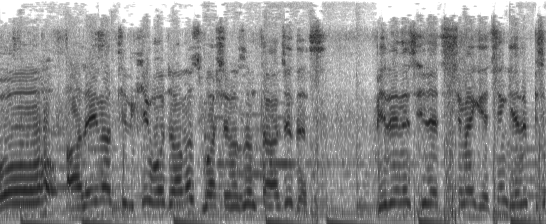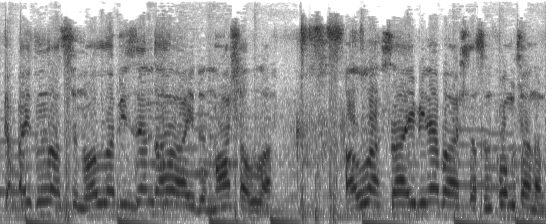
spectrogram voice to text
O Aleyna Tilki hocamız başımızın tacıdır. Biriniz iletişime geçin gelip bizi aydınlatsın. Valla bizden daha aydın maşallah. Allah sahibine bağışlasın komutanım.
